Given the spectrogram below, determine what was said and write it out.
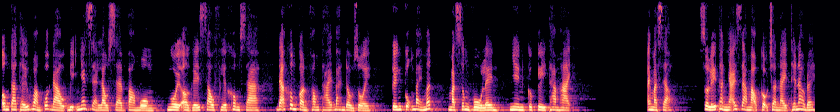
Ông ta thấy Hoàng Quốc Đào bị nhét rẻ lau xe vào mồm, ngồi ở ghế sau phía không xa, đã không còn phong thái ban đầu rồi. Kinh cũng bay mất, mặt sưng vù lên, nhìn cực kỳ tham hại. Anh mặt sẹo, xử lý thằng nhãi giả mạo cậu Trần này thế nào đây?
